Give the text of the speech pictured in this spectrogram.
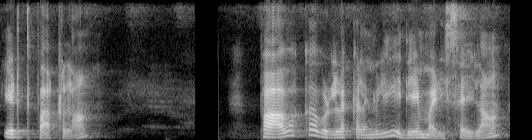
எடுத்து பார்க்கலாம். பாவக்காய் உருளைக்கிழங்குலையும் இதே மாதிரி செய்யலாம்.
